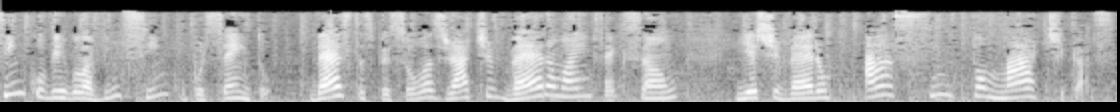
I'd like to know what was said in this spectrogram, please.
5,25% destas pessoas já tiveram a infecção e estiveram assintomáticas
